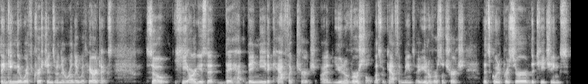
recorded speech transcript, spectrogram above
thinking they're with Christians when they're really with heretics. So he argues that they ha- they need a Catholic church, a universal. That's what Catholic means, a universal church that's going to preserve the teachings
